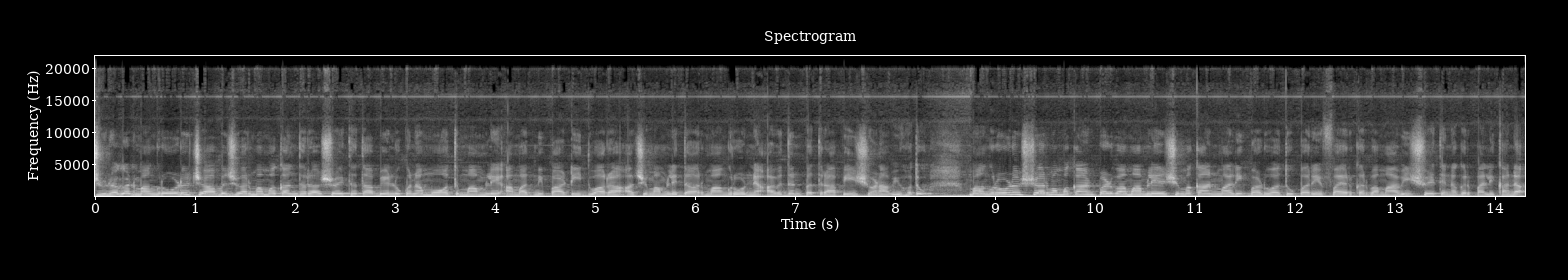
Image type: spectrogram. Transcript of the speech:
જૂનાગઢ માંગરોળ ચા બજારમાં મકાન ધરાશય થતા બે લોકોના મોત મામલે આમ આદમી પાર્ટી દ્વારા આજે મામલેદાર માંગરોળને આવેદનપત્ર આપી જણાવ્યું હતું. માંગરોળ શહેરમાં મકાન પડવા મામલે જે મકાન માલિક ભાડુઆત ઉપર એફઆઈઆર કરવામાં આવી છે તે નગરપાલિકાના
